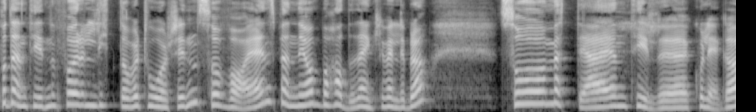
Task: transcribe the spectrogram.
på den tiden for litt over to år siden så var jeg i en spennende jobb og hadde det egentlig veldig bra. Så møtte jeg en tidligere kollega,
